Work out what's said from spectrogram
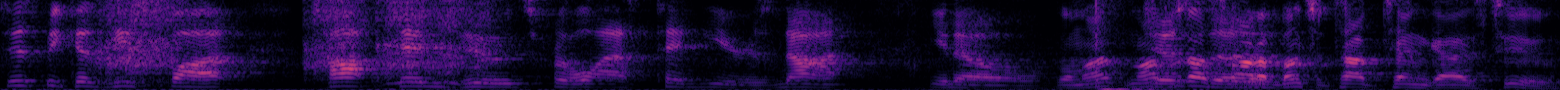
just because he's fought top ten dudes for the last ten years, not you know. Well, Mas- Masvidal's fought a bunch of top 10 guys too.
